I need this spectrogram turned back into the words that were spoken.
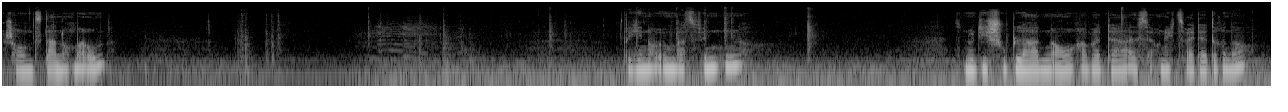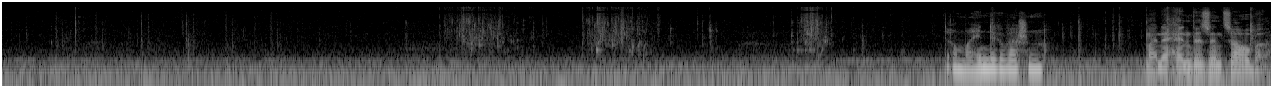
Schauen uns da noch mal um. Ob wir hier noch irgendwas finden? Also nur die Schubladen auch, aber da ist ja auch nichts weiter drin. Mal Hände gewaschen. Meine Hände sind sauber.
